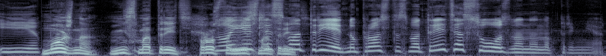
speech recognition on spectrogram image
и... Можно не смотреть, просто ну, а не если смотреть. смотреть, ну просто смотреть осознанно, например.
